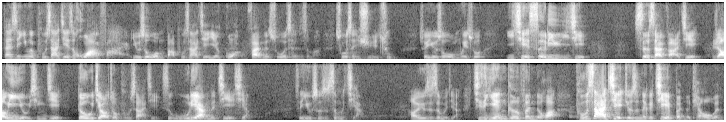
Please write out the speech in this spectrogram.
但是因为菩萨戒是化法呀，有时候我们把菩萨戒也广泛的说成什么？说成学处。所以有时候我们会说，一切设立于戒、设善法戒、饶益有情戒，都叫做菩萨戒，是无量的戒相。所以有时候是这么讲，好，有时这么讲。其实严格分的话，菩萨戒就是那个戒本的条文。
